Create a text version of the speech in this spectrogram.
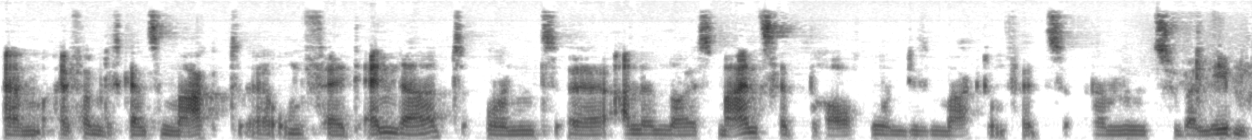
ähm, einfach das ganze Marktumfeld ändert und äh, alle ein neues Mindset brauchen, um in diesem Marktumfeld ähm, zu überleben.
